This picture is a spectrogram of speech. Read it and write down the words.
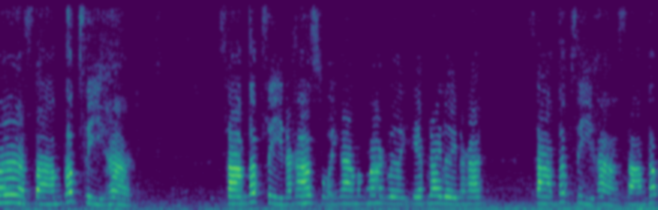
มา3ทับ4ค่ะ3ทับ4นะคะ สวยงามมาก ๆเลยเอฟได้เลยนะคะ3ทับ4ค่ะ3ทับ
